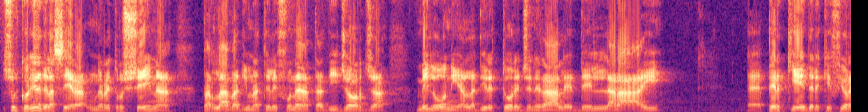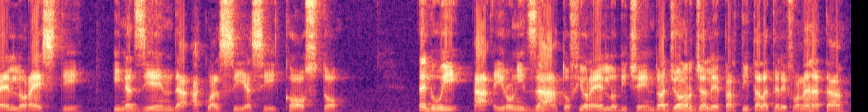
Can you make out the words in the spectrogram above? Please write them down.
Sul Corriere della Sera un retroscena parlava di una telefonata di Giorgia Meloni alla direttore generale della RAI eh, per chiedere che Fiorello resti in azienda a qualsiasi costo. E lui ha ironizzato Fiorello dicendo a Giorgia le è partita la telefonata.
